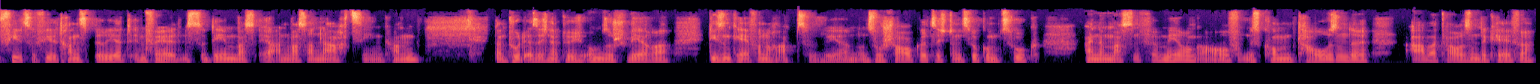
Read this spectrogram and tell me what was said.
viel zu viel transpiriert im Verhältnis zu dem, was er an Wasser nachziehen kann, dann tut er sich natürlich umso schwerer, diesen Käfer noch abzuwehren. Und so schaukelt sich dann Zug um Zug eine Massenvermehrung auf und es kommen Tausende, Abertausende Käfer,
